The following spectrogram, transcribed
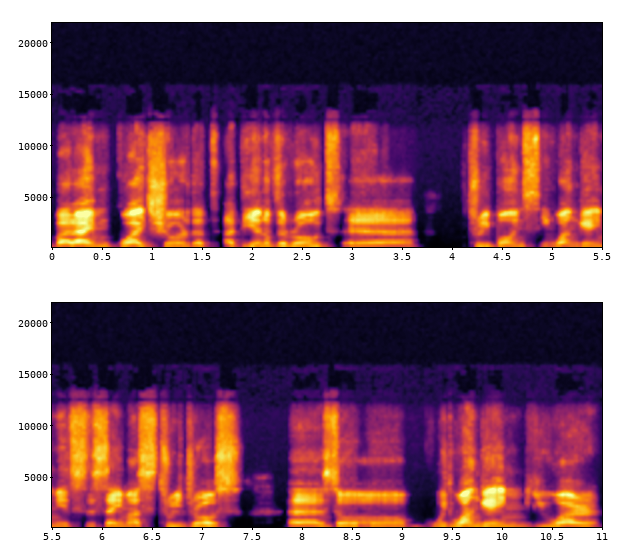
but I'm quite sure that at the end of the road, uh, three points in one game it's the same as three draws. Uh, mm. So with one game, you are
